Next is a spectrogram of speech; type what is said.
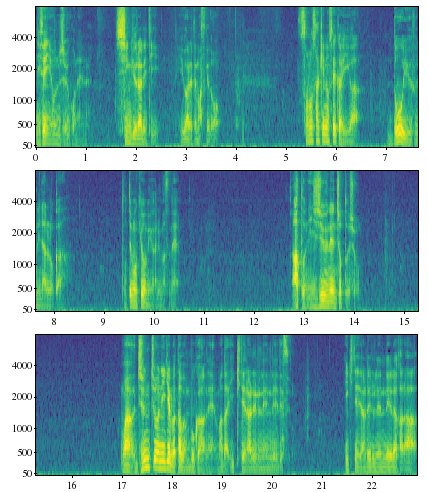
2045年シンギュラリティ言われてますけどその先の世界がどういうふうになるのかとても興味がありますね。あと20年ちょっとでしょ。まあ順調にいけば多分僕はねまだ生きてられる年齢ですよ生きてられる年齢だから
